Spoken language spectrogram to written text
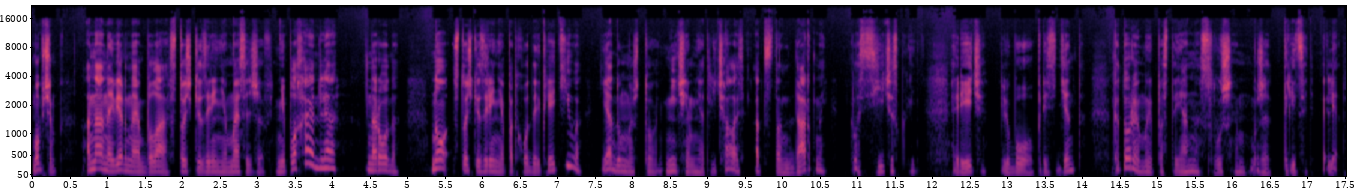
В общем, она, наверное, была с точки зрения месседжев неплохая для народа, но с точки зрения подхода и креатива, я думаю, что ничем не отличалась от стандартной классической речи любого президента, которую мы постоянно слушаем уже 30 лет.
